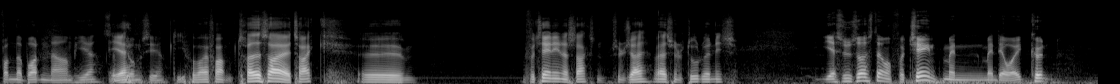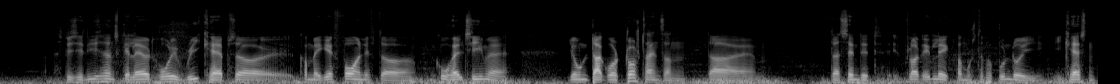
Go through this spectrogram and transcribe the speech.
from the bottom, now I'm here, som Ja. de unge siger. De er på vej frem. Tredje sejr i træk. Øh, fortjener en af slagsen, synes jeg. Hvad synes du, Dennis? Jeg synes også, det var fortjent, men, men det var ikke køn. Hvis jeg lige sådan skal lave et hurtigt recap, så øh, kom AGF foran efter en god halv time af Jon Daggaard Torsteinsson, der, øh, der sendte et, et flot indlæg fra Mustafa Bundo i, i kassen.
